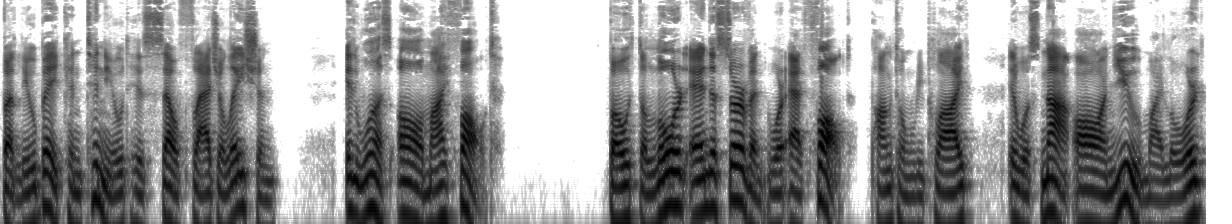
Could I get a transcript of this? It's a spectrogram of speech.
but Liu Bei continued his self-flagellation. It was all my fault. Both the lord and the servant were at fault, Pang Tong replied. It was not all on you, my lord.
